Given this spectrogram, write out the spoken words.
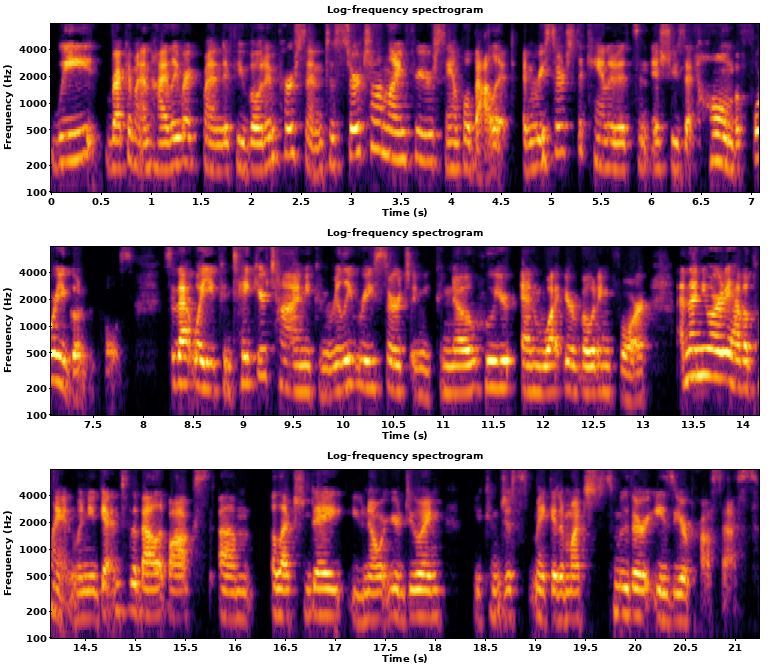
we recommend, highly recommend, if you vote in person, to search online for your sample ballot and research the candidates and issues at home before you go to the polls. So that way you can take your time, you can really research, and you can know who you're and what you're voting for. And then you already have a plan. When you get into the ballot box um, election day, you know what you're doing. You can just make it a much smoother, easier process.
